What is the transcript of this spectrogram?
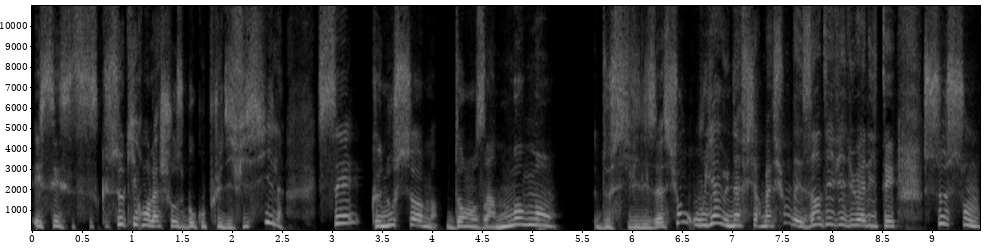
Et c'est ce qui rend la chose beaucoup plus difficile, c'est que nous sommes dans un moment de civilisation où il y a une affirmation des individualités. Ce sont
